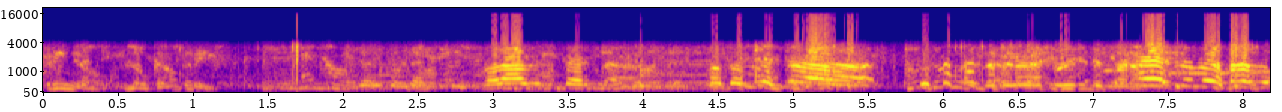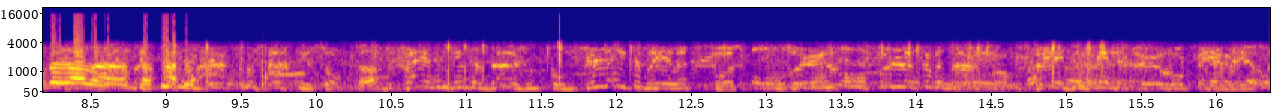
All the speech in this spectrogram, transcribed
0730, lokaal tarief. Wolałem sterta. No to się da. Nie, to bardzo dobra. Vanaf 18 ochtend 25.000 complete brillen voor het ongelofelijke bedrag van 25 euro per bril.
